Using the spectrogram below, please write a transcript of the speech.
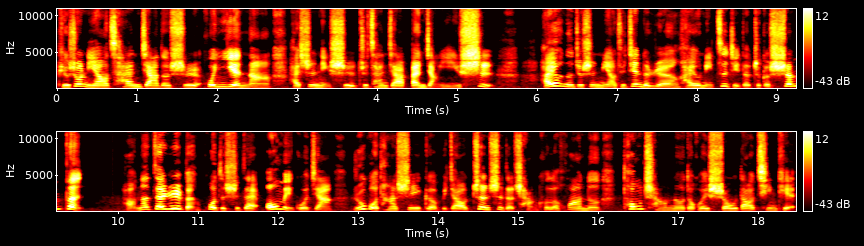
比如说你要参加的是婚宴呐，还是你是去参加颁奖仪式？还有呢，就是你要去见的人，还有你自己的这个身份。好，那在日本或者是在欧美国家，如果它是一个比较正式的场合的话呢，通常呢都会收到请帖，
